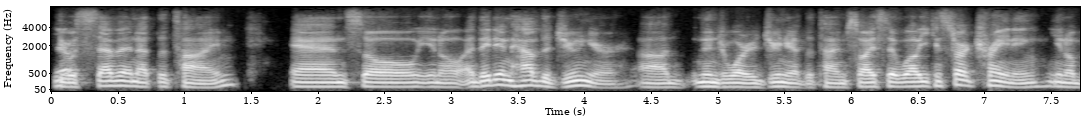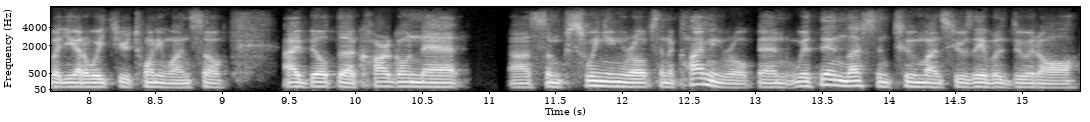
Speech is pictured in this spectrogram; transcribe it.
He was seven at the time. And so you know and they didn't have the junior uh, ninja warrior junior at the time. So i said well you can start training you know but you got to wait till you're 21 so i built the cargo net uh, some swinging ropes and a climbing rope. And within less than two months, he was able to do it all.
